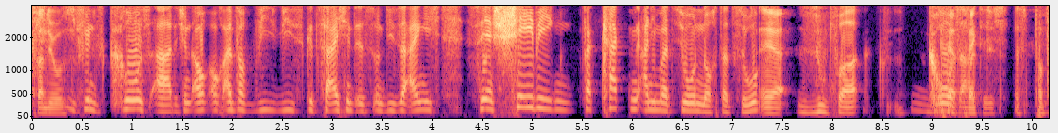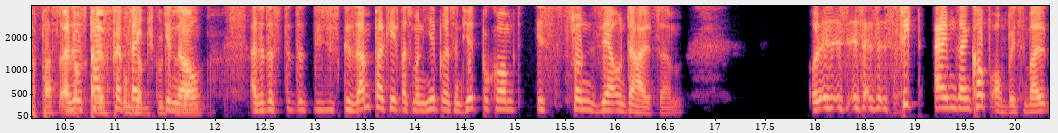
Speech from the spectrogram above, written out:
Grandios. Ich finde es großartig und auch, auch einfach, wie es gezeichnet ist und diese eigentlich sehr schäbigen, verkackten Animationen noch dazu. Ja. Super. Großartig. Perfekt. Es pa- passt Also es passt perfekt, gut genau. zusammen. Also das, das, dieses Gesamtpaket, was man hier präsentiert bekommt, ist schon sehr unterhaltsam. Und es, es, es, also es fickt einem seinen Kopf auch ein bisschen, weil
